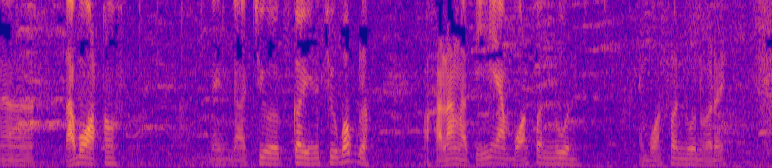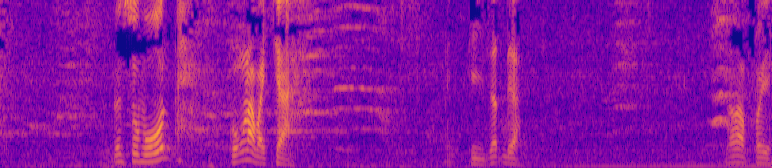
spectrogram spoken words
à, đá bọt thôi. Nên là chưa cây nó chưa bốc được. Và khả năng là tí em bón phân luôn. Em bón phân luôn vào đây. Đơn số 4 cũng là bạch trà. Kỳ rất đẹp. Rất là phê.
